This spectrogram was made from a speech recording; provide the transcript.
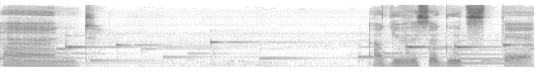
and I'll give this a good stir.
